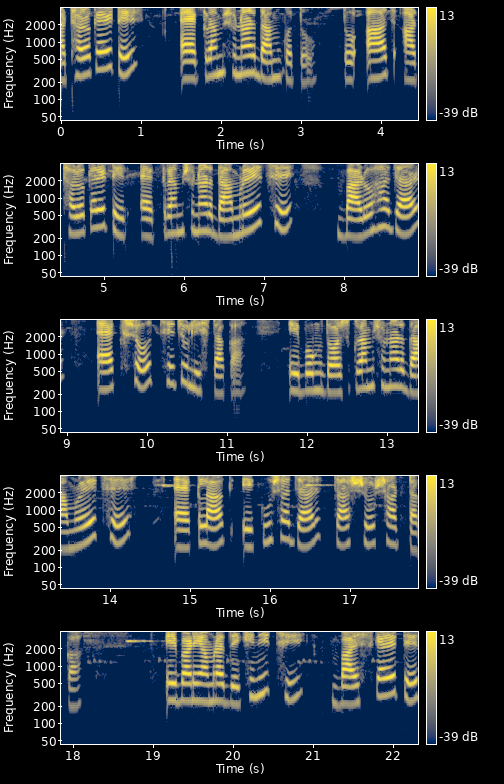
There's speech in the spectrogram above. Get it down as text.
আঠারো ক্যারেটের এক গ্রাম সোনার দাম কত। তো আজ আঠারো ক্যারেটের এক গ্রাম সোনার দাম রয়েছে বারো হাজার একশো ছেচল্লিশ টাকা এবং দশ গ্রাম সোনার দাম রয়েছে এক লাখ একুশ হাজার চারশো ষাট টাকা। এবারে আমরা দেখে নিচ্ছি বাইশ ক্যারেটের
